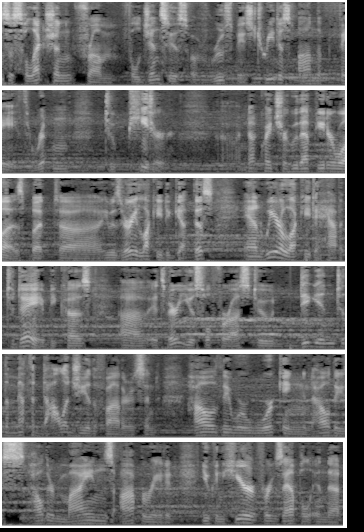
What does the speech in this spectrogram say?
Was a selection from Fulgentius of Ruspe's treatise on the faith, written to Peter. Uh, I'm not quite sure who that Peter was, but uh, he was very lucky to get this, and we are lucky to have it today because uh, it's very useful for us to dig into the methodology of the fathers and how they were working and how they how their minds operated. You can hear, for example, in that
